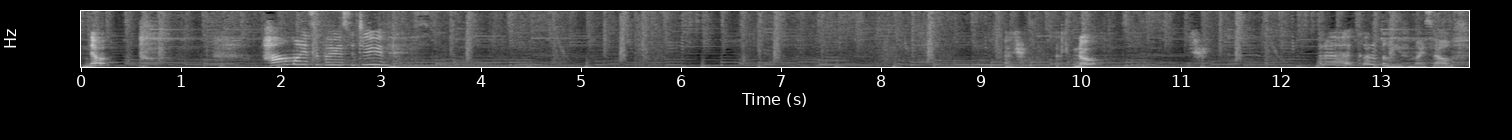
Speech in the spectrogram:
No! How am I supposed to do this? Okay, okay, no. Gotta, gotta believe in myself.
